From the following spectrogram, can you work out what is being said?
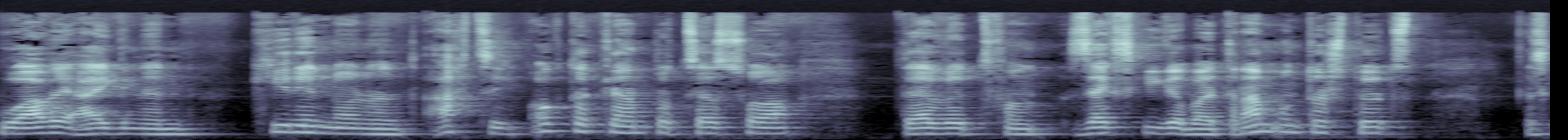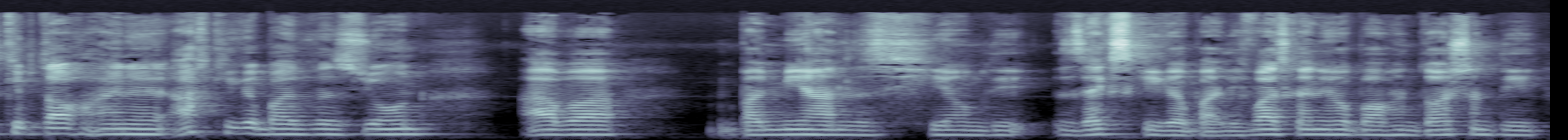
Huawei eigenen Kirin 980 Octa-Kern Prozessor der wird von 6 GB RAM unterstützt. Es gibt auch eine 8 GB Version, aber bei mir handelt es sich hier um die 6 GB. Ich weiß gar nicht, ob auch in Deutschland die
